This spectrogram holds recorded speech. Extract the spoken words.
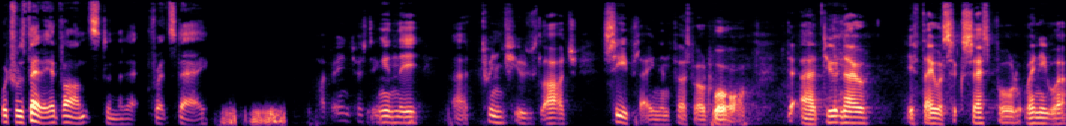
which was very advanced in the for its day. Very interested in the uh, twin fuselage seaplane in the First World War. Uh, do you know if they were successful when they were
